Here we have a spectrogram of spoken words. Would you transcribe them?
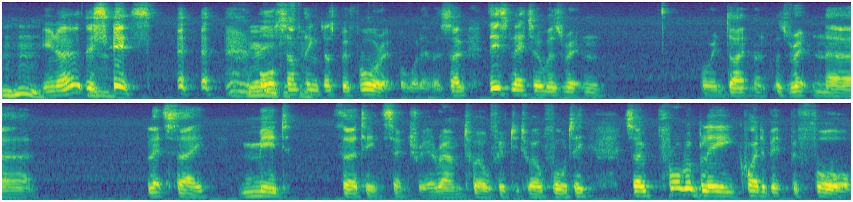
Mm-hmm. You know, this is. Or something just before it, or whatever. So this letter was written, or indictment was written, uh, let's say, mid 13th century, around 1250, 1240. So probably quite a bit before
